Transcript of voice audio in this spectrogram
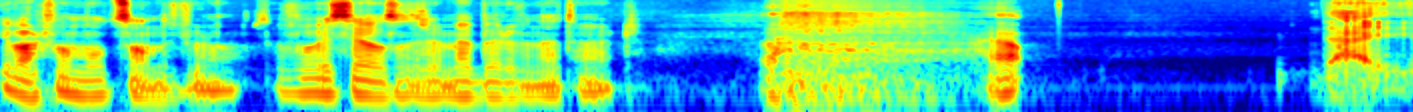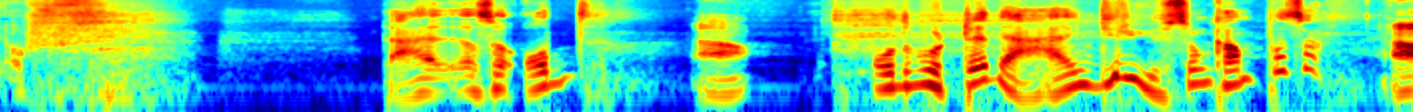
I hvert fall mot Sandefjord. Så får vi se hva som skjer med Børven etter hvert. Det er, uff. Det er altså Odd. Ja. Odd borte, det er en grusom kamp, altså. Ja,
